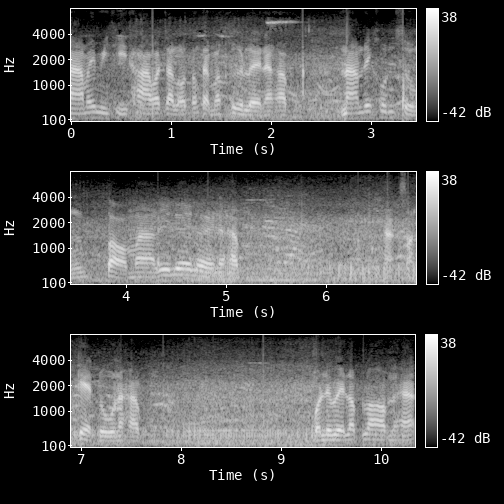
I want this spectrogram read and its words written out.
น้ำไม่มีทีท่าว่าจะลดตั้งแต่เมื่อคืนเลยนะครับ น้ำได้ขึ้นสูงต่อมาเรื่อยๆเลยนะครับนะสังเกตดูนะครับ บริเวณรอบๆนะฮะ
